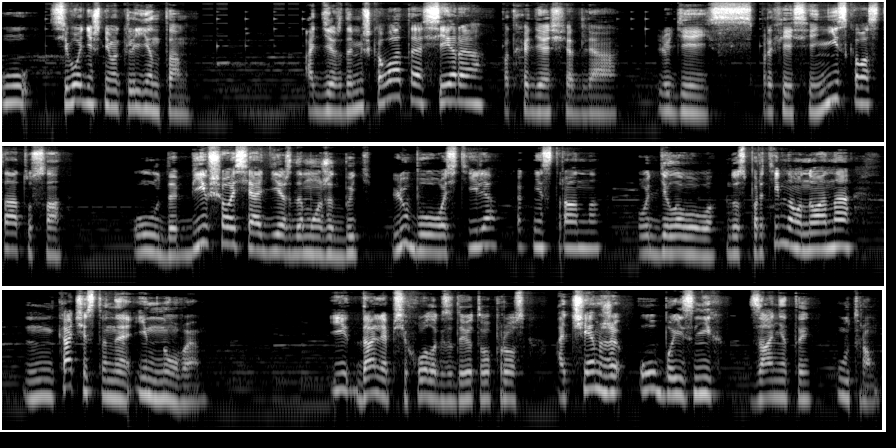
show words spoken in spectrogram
У сегодняшнего клиента Одежда мешковатая, серая, подходящая для людей с профессией низкого статуса. У добившегося одежда может быть любого стиля, как ни странно, от делового до спортивного, но она качественная и новая. И далее психолог задает вопрос, а чем же оба из них заняты утром?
